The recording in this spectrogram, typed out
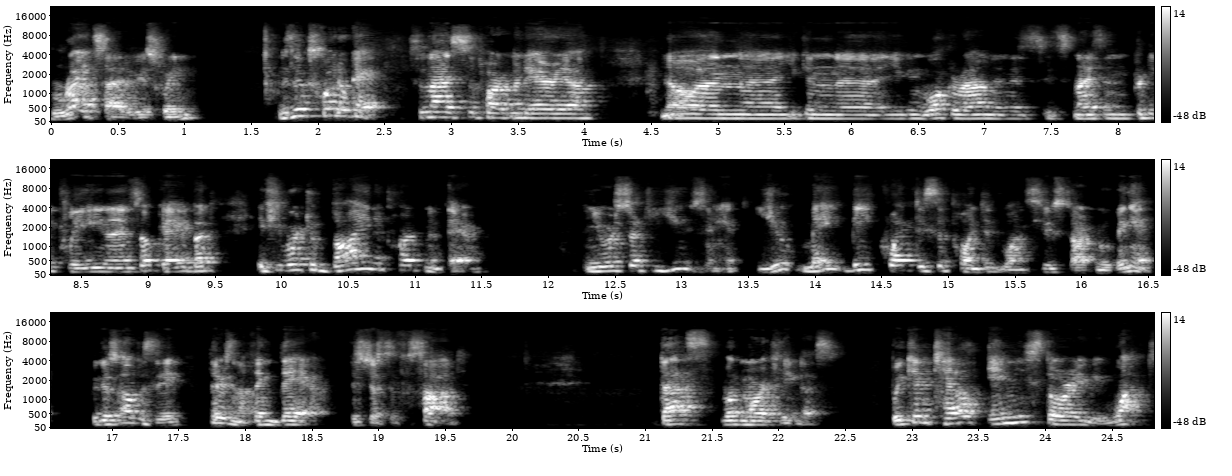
right side of your screen, this looks quite okay. It's a nice apartment area, you know, and uh, you can uh, you can walk around and it's it's nice and pretty clean and it's okay. But if you were to buy an apartment there and you were start using it, you may be quite disappointed once you start moving in because obviously there's nothing there. It's just a facade. That's what marketing does. We can tell any story we want,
